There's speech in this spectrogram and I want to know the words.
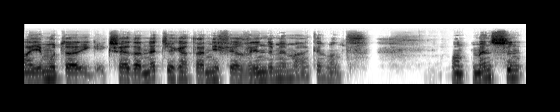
Maar je moet daar, ik, ik zei daarnet, je gaat daar niet veel vrienden mee maken, want, want mensen,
